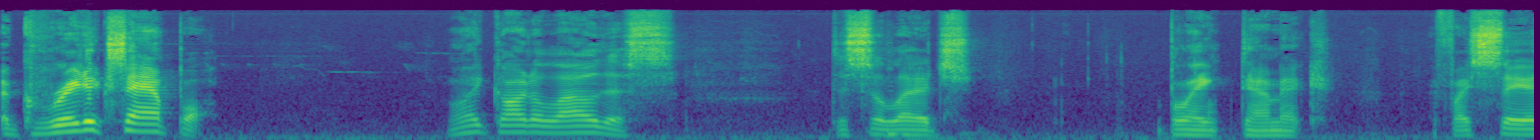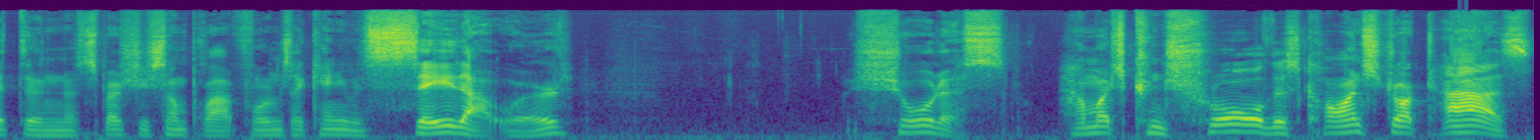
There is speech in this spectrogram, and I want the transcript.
a great example. Why God allow this? This alleged blank demic. If I say it, then especially some platforms, I can't even say that word. showed us how much control this construct has.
